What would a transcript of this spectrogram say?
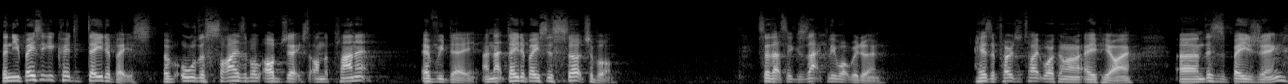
then you basically create a database of all the sizable objects on the planet every day. And that database is searchable. So that's exactly what we're doing. Here's a prototype working on an API. Um, this is Beijing.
